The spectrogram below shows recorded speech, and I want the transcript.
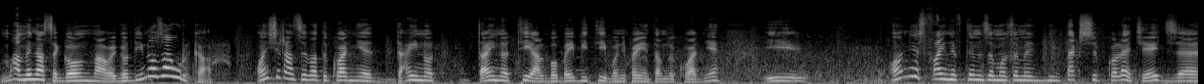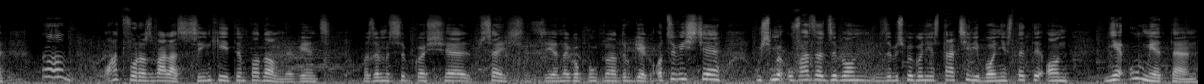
Mamy naszego małego dinozaurka. On się nazywa dokładnie Dino, Dino T albo Baby T, bo nie pamiętam dokładnie. I on jest fajny w tym, że możemy nim tak szybko lecieć, że no, łatwo rozwala skrzynki i tym podobne, więc możemy szybko się przejść z jednego punktu na drugiego. Oczywiście musimy uważać, żeby on, żebyśmy go nie stracili, bo niestety on nie umie ten,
